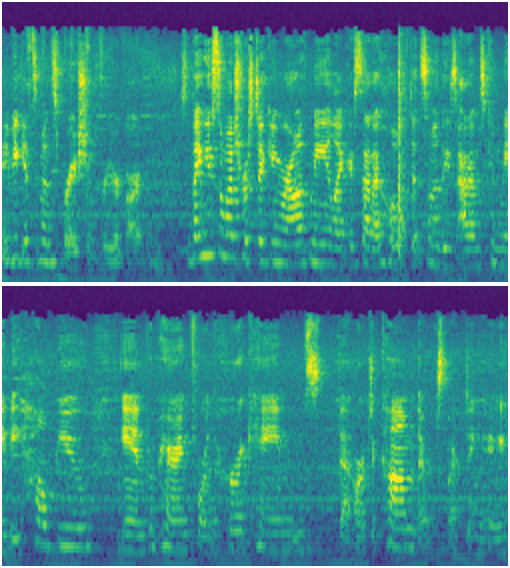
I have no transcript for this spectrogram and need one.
maybe get some inspiration for your garden. So thank you so much for sticking around with me. Like I said, I hope that some of these items can maybe help you in preparing for the hurricanes that are to come. They're expecting a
